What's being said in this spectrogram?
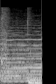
Bye.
